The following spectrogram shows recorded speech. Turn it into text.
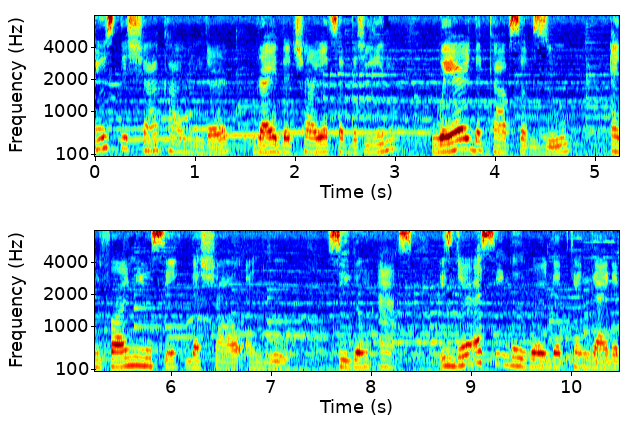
Use the Xia calendar, ride the chariots of the Jin, wear the caps of Zhu, and for music the Shao and Wu. Zigong asked, Is there a single word that can guide a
